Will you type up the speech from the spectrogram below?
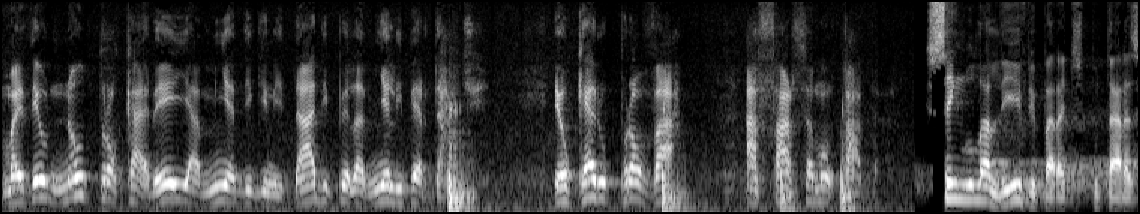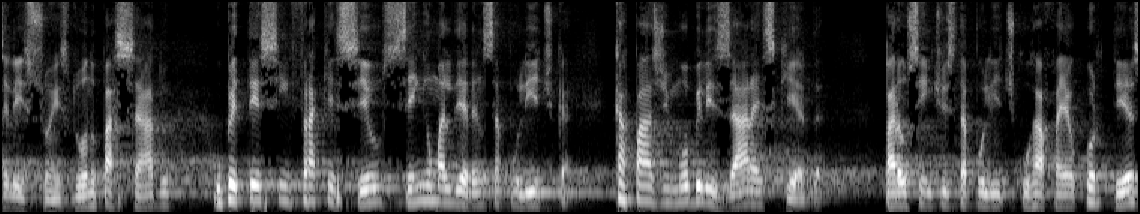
Mas eu não trocarei a minha dignidade pela minha liberdade. Eu quero provar a farsa montada. Sem Lula livre para disputar as eleições do ano passado, o PT se enfraqueceu sem uma liderança política capaz de mobilizar a esquerda para o cientista político Rafael Cortes,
